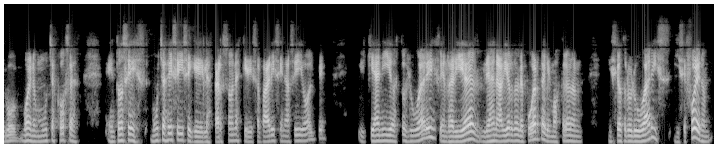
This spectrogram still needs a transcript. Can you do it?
bueno, muchas cosas entonces, muchas veces dice que las personas que desaparecen así de golpe y que han ido a estos lugares, en realidad les han abierto la puerta, le mostraron ese otro lugar y, se fueron.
